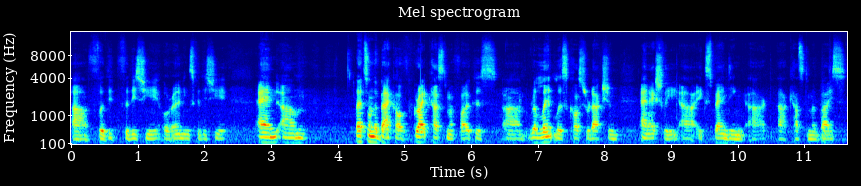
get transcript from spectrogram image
uh, for, the, for this year or earnings for this year. And um, that's on the back of great customer focus, um, relentless cost reduction, and actually expanding our, our customer base.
